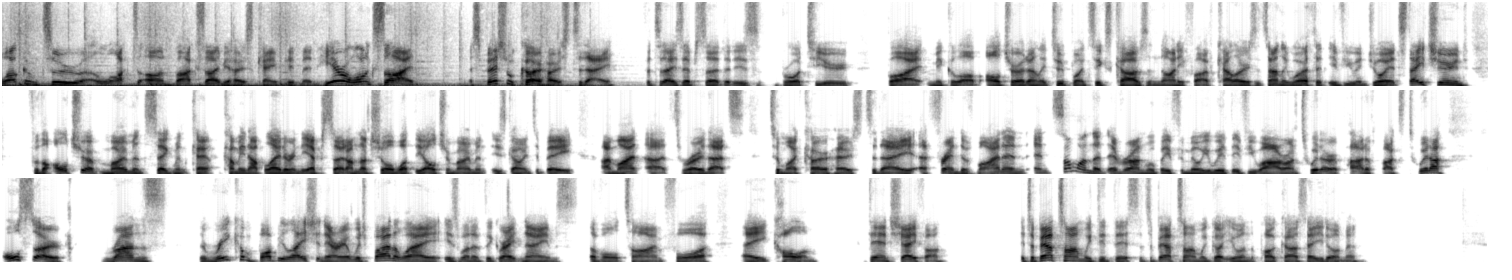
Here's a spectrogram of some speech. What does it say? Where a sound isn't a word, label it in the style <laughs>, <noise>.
Welcome to Locked On Bucks. I'm your host, Kane Pittman, here alongside a special co host today for today's episode that is brought to you by Michelob Ultra at only 2.6 carbs and 95 calories. It's only worth it if you enjoy it. Stay tuned for the Ultra Moment segment ca- coming up later in the episode. I'm not sure what the Ultra Moment is going to be. I might uh, throw that to my co-host today, a friend of mine and, and someone that everyone will be familiar with if you are on Twitter, a part of Bucks Twitter also runs the recombobulation area, which, by the way, is one of the great names of all time for a column. Dan Shafer. It's about time we did this. It's about time we got you on the podcast. How you doing, man?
